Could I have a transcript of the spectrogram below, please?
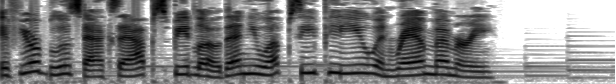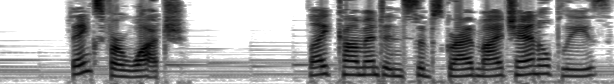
If your BlueStacks app speed low then you up CPU and RAM memory. Thanks for watch. Like comment and subscribe my channel please.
